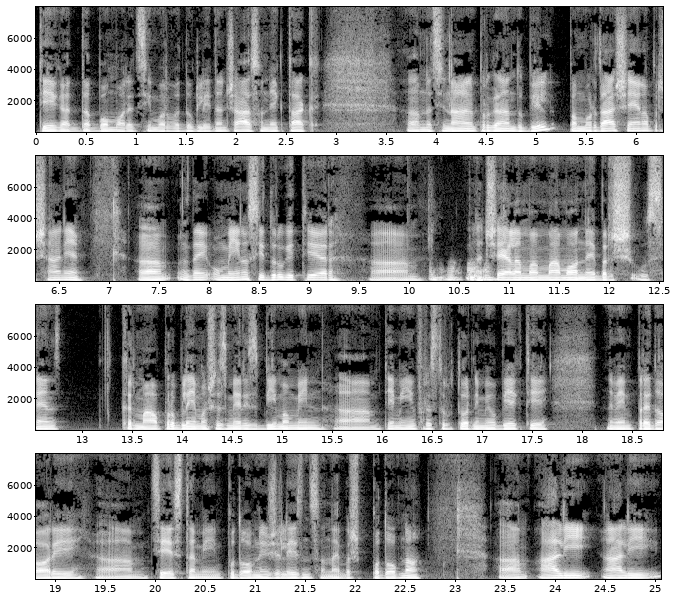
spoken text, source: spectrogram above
tega, da bomo recimo v doglednem času nek tak um, nacionalni program dobili. Pa morda še eno vprašanje. Um, zdaj, omenil si drugi tir, um, načeloma imamo najbrž vse. Ker imamo problema še zmeraj z BIM-om in um, temi infrastrukturnimi objekti, ne vem, predori, um, cestami in podobnim železnicam, najbrž podobno. Um, ali, ali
